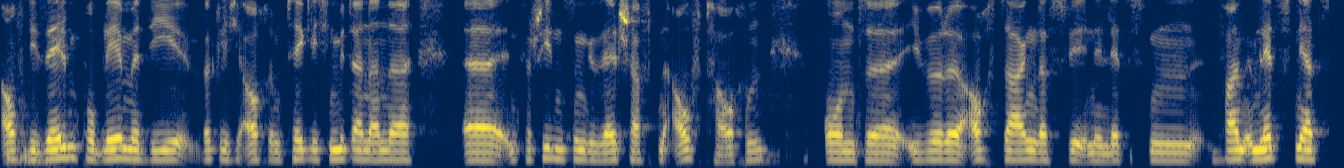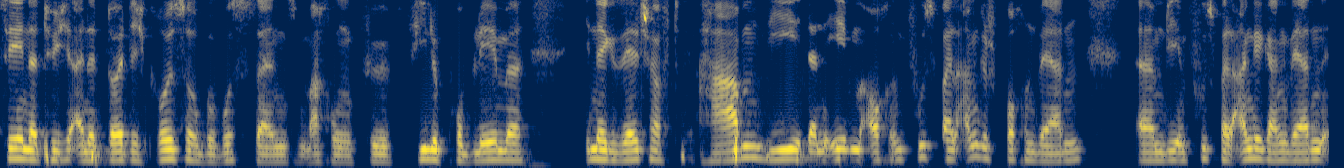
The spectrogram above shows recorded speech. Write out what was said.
auf dieselben Probleme, die wirklich auch im täglichen Miteinander äh, in verschiedensten Gesellschaften auftauchen. Und äh, ich würde auch sagen, dass wir in den letzten, vor allem im letzten Jahrzehnt natürlich eine deutlich größere Bewusstseinsmachung für viele Probleme in der Gesellschaft haben, die dann eben auch im Fußball angesprochen werden, ähm, die im Fußball angegangen werden.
